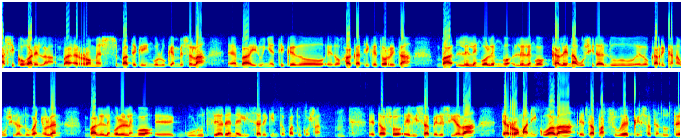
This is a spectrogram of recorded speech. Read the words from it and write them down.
hasiko garela, ba, erromes batek egingo luken bezala, e, ba, iruñetik edo, edo jakatik etorrita, ba, lelengo, lengo, lelengo kale nagusira heldu edo karrika nagusira heldu baino lehen, ba, lelengo, lelengo e, gurutzearen elizarekin topatuko zan. Hm? Eta oso eliza berezia da, erromanikoa da, eta batzuek esaten dute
